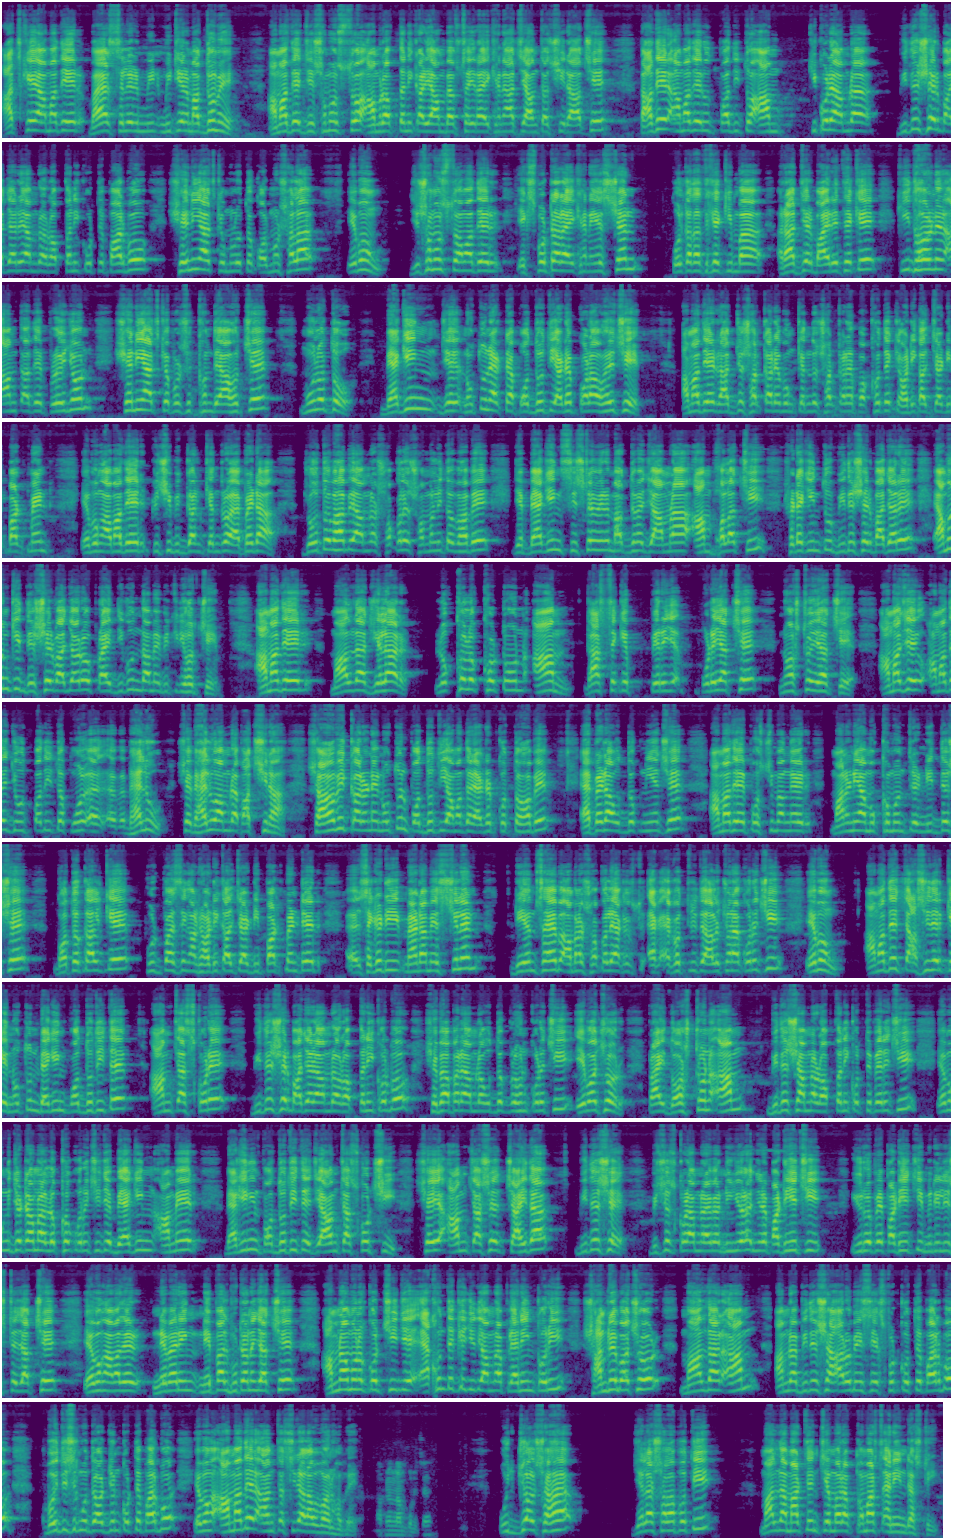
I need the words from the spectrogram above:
আজকে আমাদের বায়ার সেলের মিটের মাধ্যমে আমাদের যে সমস্ত আম রপ্তানিকারী আম ব্যবসায়ীরা এখানে আছে আম চাষিরা আছে, তাদের আমাদের উৎপাদিত আম, কি করে আমরা বিদেশের বাজারে আমরা রপ্তানি করতে পারব, সে নিয়ে আজকে মূলত কর্মশালা এবং যে সমস্ত আমাদের এক্সপোর্টাররা এখানে এসছেন, কলকাতা থেকে কিংবা রাজ্যের বাইরে থেকে, কি ধরনের আম তাদের প্রয়োজন, সে নিয়ে আজকে প্রশিক্ষণ দেওয়া হচ্ছে। মূলত ব্যাগিং যে নতুন একটা পদ্ধতি অ্যাডপ্ট করা হয়েছে আমাদের রাজ্য সরকার এবং কেন্দ্র সরকারের পক্ষ থেকে হর্টিকালচার ডিপার্টমেন্ট এবং আমাদের কৃষি বিজ্ঞান কেন্দ্র অ্যাপেডা যৌথভাবে আমরা সকলে সম্মিলিতভাবে যে ব্যাগিং সিস্টেমের মাধ্যমে যে আমরা আম ফলাচ্ছি, সেটা কিন্তু বিদেশের বাজারে, এমনকি দেশের বাজারও প্রায় দ্বিগুণ দামে বিক্রি হচ্ছে। আমাদের মালদা জেলার লক্ষ লক্ষ টন আম গাছ থেকে পেরে পড়ে যাচ্ছে, নষ্ট হয়ে যাচ্ছে। আমাদের আমাদের যে উৎপাদিত ভ্যালু, সে ভ্যালু আমরা পাচ্ছি না। স্বাভাবিক কারণে নতুন পদ্ধতি আমাদের অ্যাডপ্ট করতে হবে। অ্যাপেডা উদ্যোগ নিয়েছে। আমাদের পশ্চিমবঙ্গের মাননীয় মুখ্যমন্ত্রীর নির্দেশে গতকালকে ফুড প্রসেসিং অ্যান্ড হর্টিকালচার ডিপার্টমেন্টের সেক্রেটারি ম্যাডাম এসেছিলেন। ডিএম সাহেব, আমরা সকলে এক- এক- একত্রিত আলোচনা করেছি এবং আমাদের চাষিদেরকে নতুন ব্যাগিং পদ্ধতিতে আম চাষ করে বিদেশের বাজারে আমরা রপ্তানি করব। সে ব্যাপারে আমরা উদ্যোগ গ্রহণ করেছি। এবছর প্রায় দশ টন আম বিদেশে আমরা রপ্তানি করতে পেরেছি এবং যেটা আমরা লক্ষ্য করেছি যে ব্যাগিং আমের ব্যাগিং পদ্ধতিতে যে আম চাষ করছি, সেই আম চাষের চাহিদা বিদেশে, বিশেষ করে আমরা এবার নিউজিল্যান্ডে পাঠিয়েছি ইউরোপে পাঠিয়েছি মিডিল ইস্টে যাচ্ছে এবং আমাদের নেবারিং নেপাল ভুটানে যাচ্ছে। আমরা মনে করছি যে এখন থেকে যদি আমরা প্ল্যানিং করি সামনে বছর মালদার আম আমরা বিদেশে আরও বেশি এক্সপোর্ট করতে পারব বৈদেশিক মুদ্রা অর্জন করতে পারব এবং আমাদের আম চাষিরা লাভবান হবে। আপনার নাম পরিচয়? উজ্জ্বল সাহা জেলা সভাপতি Malda merchant chamber of commerce and industry.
